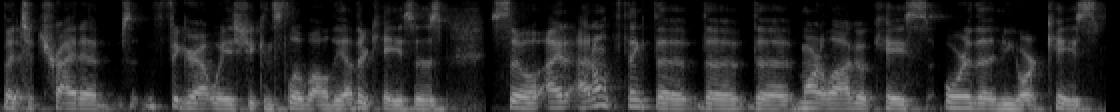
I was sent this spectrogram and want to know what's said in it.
but to try to figure out ways she can slowball the other cases. So I, I don't think the the the Mar-a-Lago case or the New York case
